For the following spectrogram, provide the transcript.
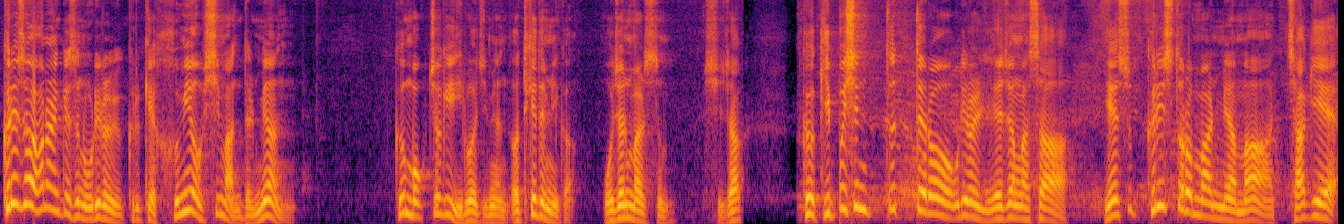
그래서 하나님께서는 우리를 그렇게 흠이 없이 만들면 그 목적이 이루어지면 어떻게 됩니까? 5절 말씀 시작. 그 기쁘신 뜻대로 우리를 예정하사 예수 그리스도로 말미암아 자기의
